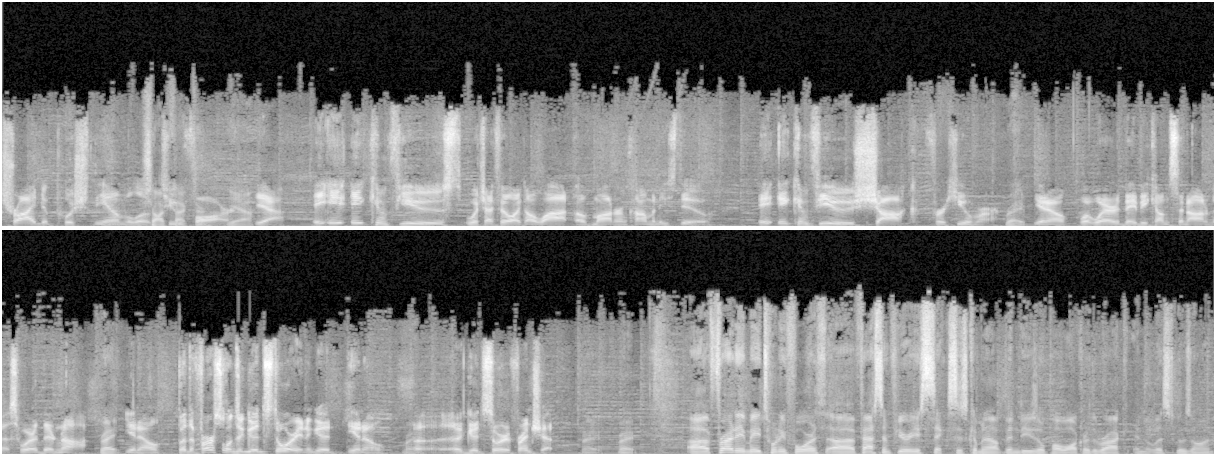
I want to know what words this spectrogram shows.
tried to push the envelope Shock too factor, far yeah. yeah it, it, it confused which I feel like a lot of modern comedies do it, it confused shock for humor Right. you know where they become synonymous where they're not Right. you know but the first one's a good story and a good you know Right. uh, a good story of friendship Right, right. Uh, Friday, May 24th, uh, Fast and Furious 6 is coming out. Vin Diesel, Paul Walker, The Rock, and the list goes on.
